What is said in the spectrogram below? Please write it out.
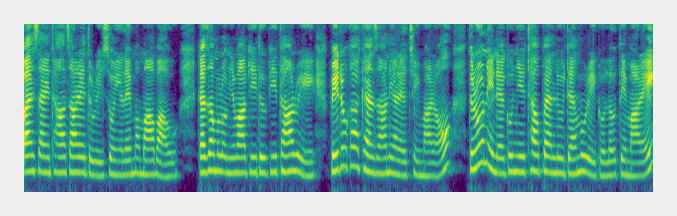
ပိုင်ဆိုင်ထားကြတဲ့သူတွေဆိုရင်လည်းမမားပါဘူး။ဒါကြောင့်မလို့မြန်မာပြည်သူပြည်သားတွေဘေးဒုက္ခခံစားနေရတဲ့ချိန်မှာတော့သူတို့အနေနဲ့ကုညီထောက်ပံ့လူဒန်းမှုတွေကိုလုပ်သင့်ပါတယ်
